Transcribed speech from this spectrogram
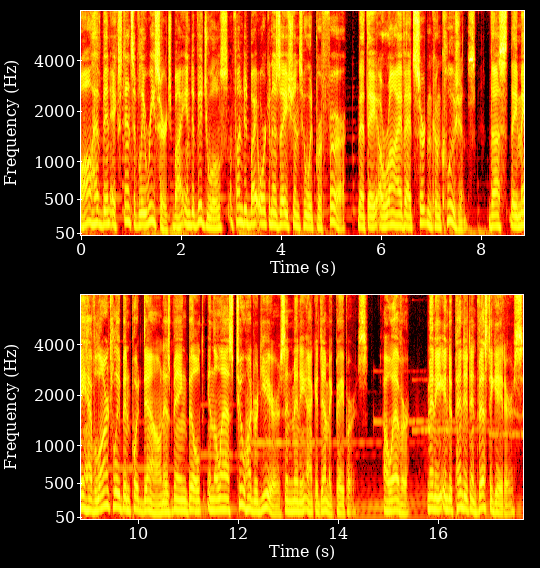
all have been extensively researched by individuals funded by organizations who would prefer that they arrive at certain conclusions, thus they may have largely been put down as being built in the last 200 years in many academic papers. However, many independent investigators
